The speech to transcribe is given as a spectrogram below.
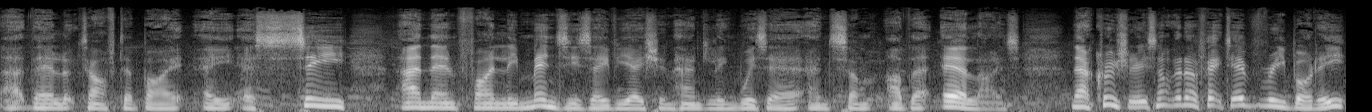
Uh, they're looked after by ASC. And then finally, Menzies Aviation handling Wizz Air and some other airlines. Now, crucially, it's not going to affect everybody.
